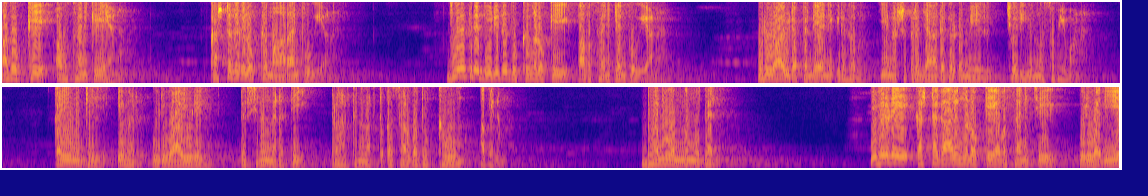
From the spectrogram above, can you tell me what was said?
അതൊക്കെ അവസാനിക്കുകയാണ്. കഷ്ടതകളൊക്കെ മാറാൻ പോവുകയാണ്. ജീവിതത്തിലെ ദുരിത ദുഃഖങ്ങളൊക്കെ അവസാനിക്കാൻ പോവുകയാണ്. ഗുരുവായൂരപ്പന്റെ അനുഗ്രഹം ഈ നക്ഷത്ര ജാതകരുടെ മേൽ ചൊരിയുന്ന സമയമാണ്. കഴിയുമെങ്കിൽ ഇവർ ഗുരുവായൂരിൽ ദർശനം നടത്തി പ്രാർത്ഥന നടത്തുക സർവദുഃഖവും അകനും ധനു ഒന്ന് മുതൽ ഇവരുടെ കഷ്ടകാലങ്ങളൊക്കെ അവസാനിച്ച് ഒരു വലിയ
